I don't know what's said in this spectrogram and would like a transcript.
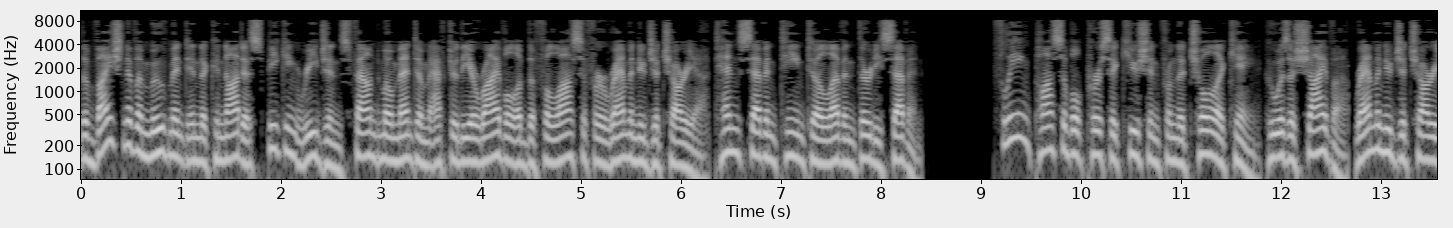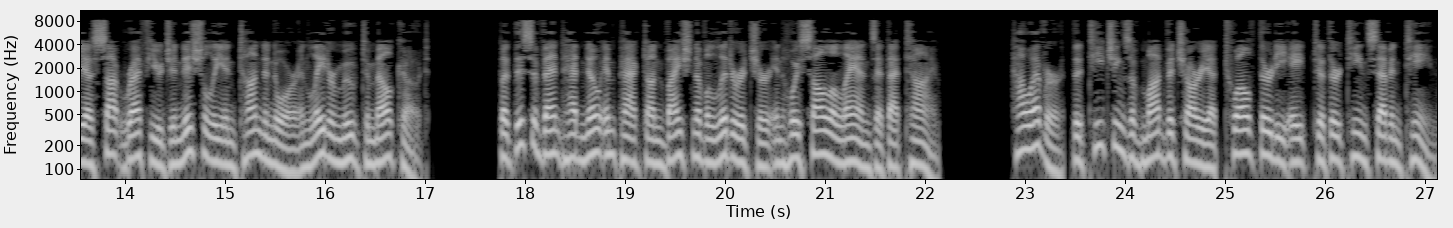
The Vaishnava movement in the Kannada-speaking regions found momentum after the arrival of the philosopher Ramanujacharya (1017–1137). Fleeing possible persecution from the Chola king who was a Shaiva, Ramanujacharya sought refuge initially in Tandanur and later moved to Melkote. But this event had no impact on Vaishnava literature in Hoysala lands at that time. However, the teachings of Madhvacharya (1238–1317),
